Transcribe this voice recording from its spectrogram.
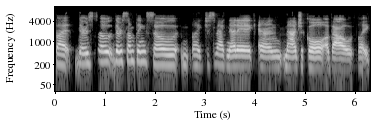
but there's so there's something so like just magnetic and magical about like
